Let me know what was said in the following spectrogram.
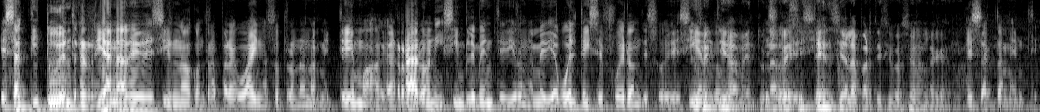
esa actitud entrerriana de decir, no, contra Paraguay nosotros no nos metemos, agarraron y simplemente dieron una media vuelta y se fueron desobedeciendo. Efectivamente, una resistencia a la participación en la guerra. Exactamente.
